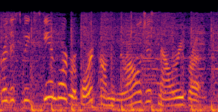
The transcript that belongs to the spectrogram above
For this week's Ski and Board Report, I'm meteorologist Mallory Brooke.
